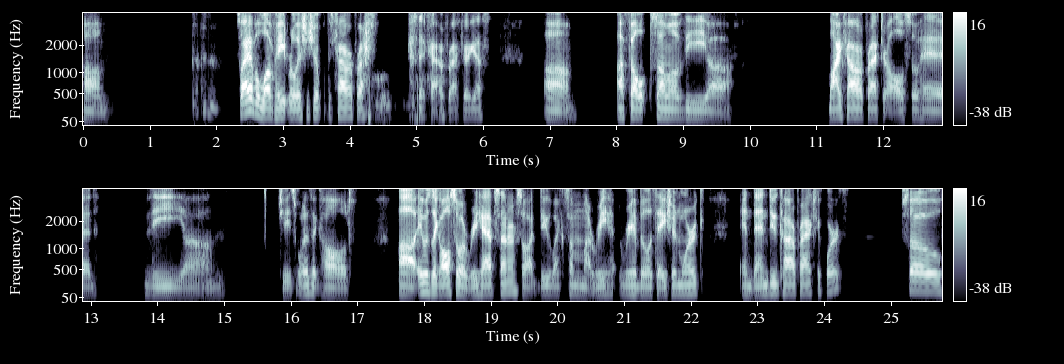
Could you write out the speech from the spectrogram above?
Um, so I have a love hate relationship with the chiropractor, the chiropractor, I guess. Um, I felt some of the uh, my chiropractor also had the um, geez, what is it called? Uh, it was like also a rehab center, so I do like some of my re- rehabilitation work and then do chiropractic work. So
